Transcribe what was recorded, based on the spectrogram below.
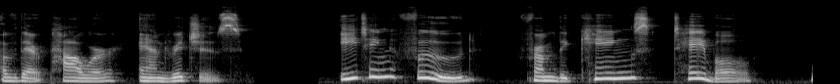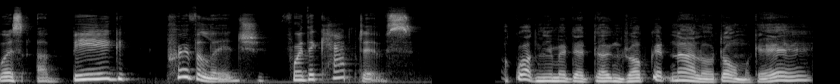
of their power and riches. Eating food from the king's table was a big privilege for the captives. Akwak ni me te teng drop ket na lo to.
